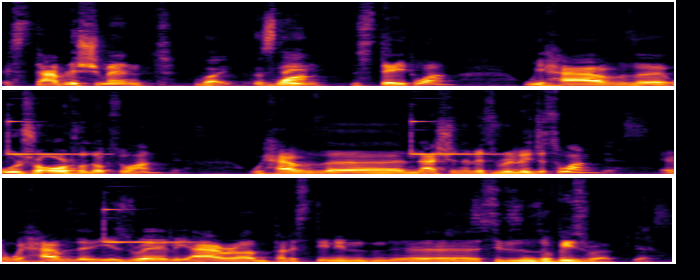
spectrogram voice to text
establishment Right, the state. one, the state one. We have the ultra orthodox one. Yes. We have the nationalist religious one. Yes. And we have the Israeli, Arab, Palestinian uh, citizens of Israel. Yes.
